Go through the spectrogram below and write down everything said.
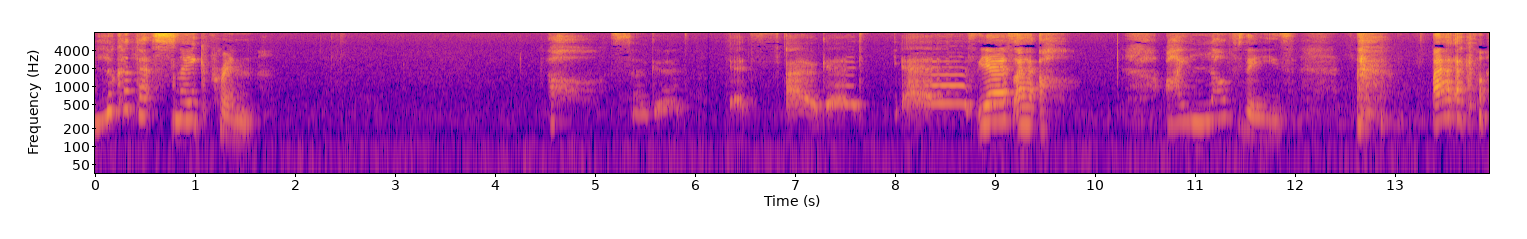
Look at that snake print. Oh, it's so good. It's so good. Yes, yes, I, oh, I love these. I, I can't,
